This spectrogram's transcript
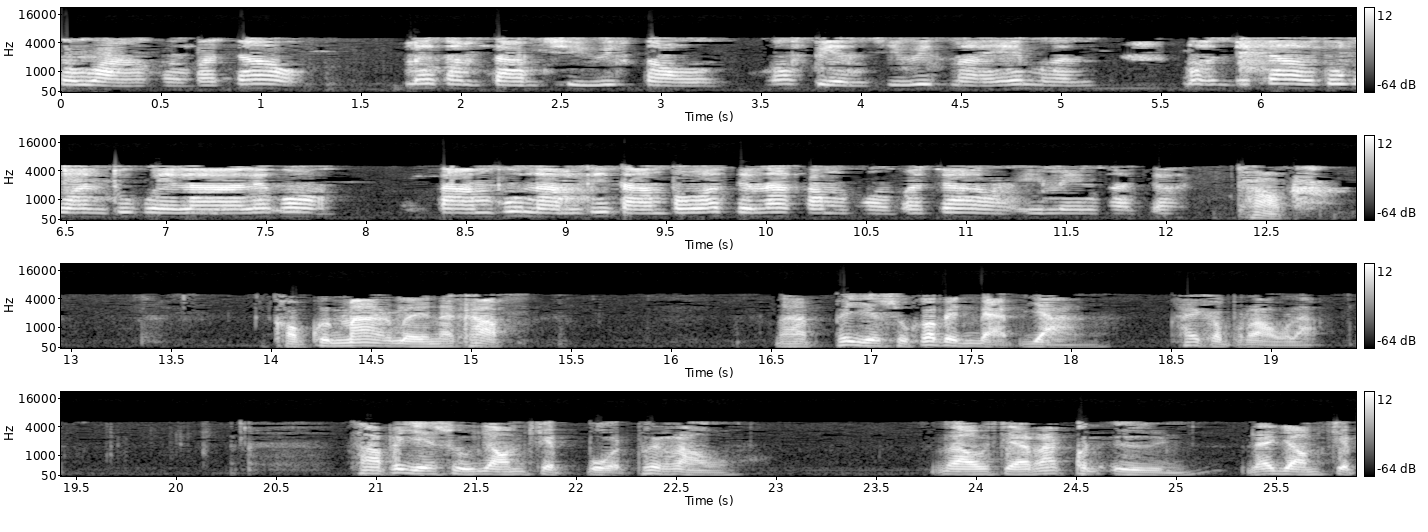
สว่างของพระเจ้า ไม่ทำตามชีวิตเก่าต้องเปลี่ยนชีวิตใหม่ให้เหมือนเหมือนพระเจ้าทุกวันทุกเวลาแล้วก็ ตามผู้นำที่ตามพระวจนะคำของพระเจ้าเอเมนค่ะจ้ะครับ ขอบคุณมากเลยนะครับนะพระเยซูก็เป็นแบบอย่างให้กับเราละถ้าพระเยซูยอมเจ็บปวดเพื่อเรา เราจะรักคนอื่น และยอมเจ็บ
